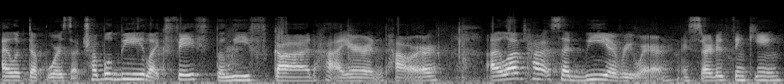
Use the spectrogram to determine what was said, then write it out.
I looked up words that troubled me, like faith, belief, God, higher, and power. I loved how it said we everywhere. I started thinking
